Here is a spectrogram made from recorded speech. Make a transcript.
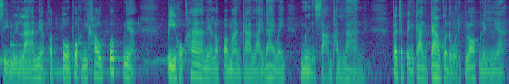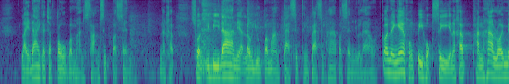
64 หมื่นล้านเนี่ยพอตัวพวกนี้เข้าปุ๊บเนี่ยปี 65 เนี่ยเราประมาณการรายได้ไว้ 13,000 ล้าน ก็จะเป็นการก้าวกระโดดอีกรอบหนึ่งเนี่ยรายได้ก็จะโตประมาณ 30%นะครับ ส่วน EBITDA เนี่ยเราอยู่ประมาณ 80-85%อยู่แล้ว ก็ในแง่ของปี 64 นะครับ 1,500 เม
